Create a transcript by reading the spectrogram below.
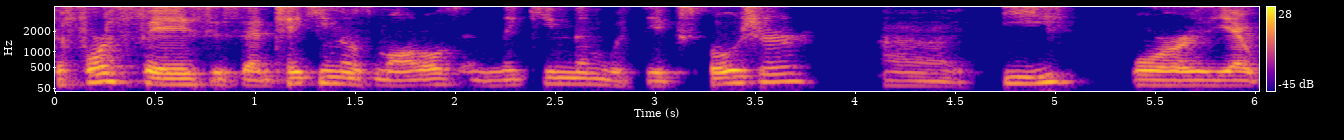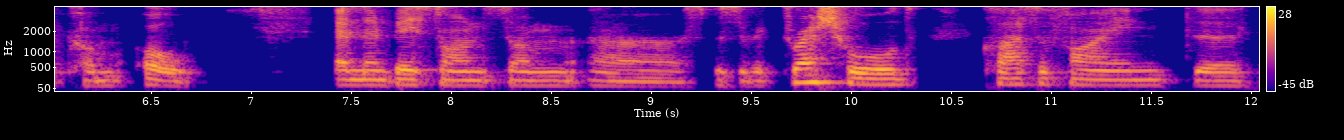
The fourth phase is then taking those models and linking them with the exposure uh, E or the outcome O. And then based on some uh, specific threshold, classifying the,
